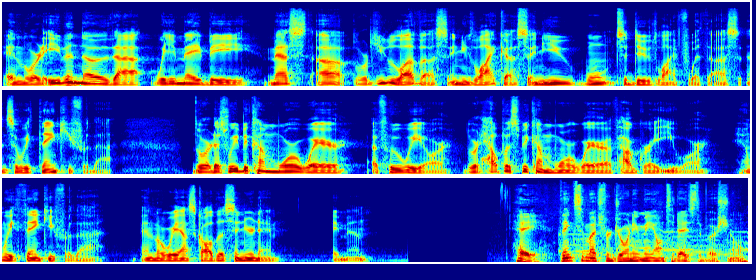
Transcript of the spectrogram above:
And Lord, even though that we may be messed up, Lord, you love us and you like us and you want to do life with us. And so we thank you for that. Lord, as we become more aware of who we are, Lord, help us become more aware of how great you are. And we thank you for that. And Lord, we ask all this in your name. Amen. Hey, thanks so much for joining me on today's devotional.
